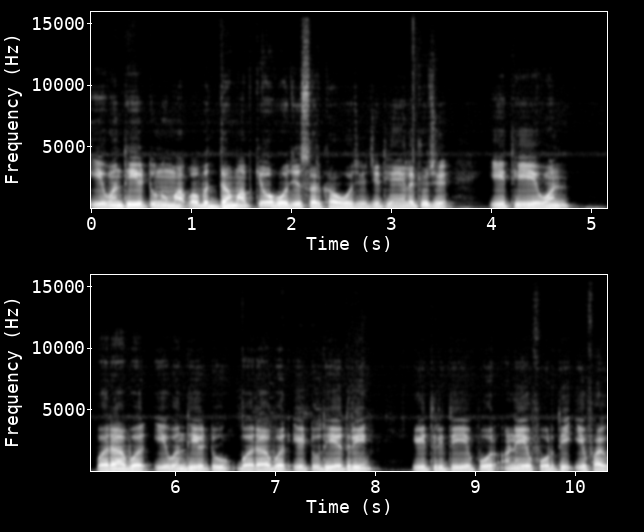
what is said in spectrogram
એ વનથી એ ટુનું માપ, આ બધા માપ કેવો હોવો જોઈએ? સરખા હોવો જોઈએ. જેથી અહીંયા લખ્યું છે એથી એ વન બરાબર એ વનથી એ ટુ બરાબર એ ટુથી એ થ્રી એ થ્રીથી એ ફોર અને એ ફોરથી એ ફાઇવ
